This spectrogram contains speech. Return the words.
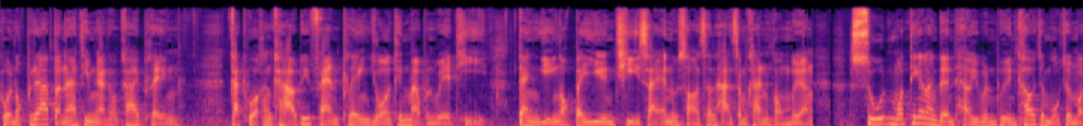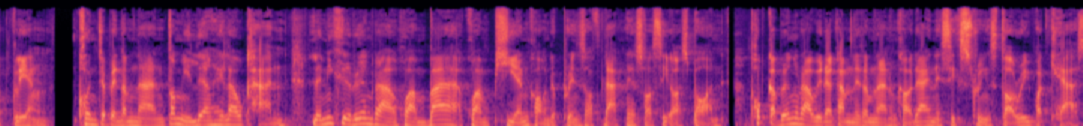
หัวนกพิราบต่อหน้าทีมงานของค่ายเพลง กัดหัวข้างคาวที่แฟนเพลงโยนขึ้นมาบนเวที แต่งหญิงออกไปยืนฉี่ใส่อนุสรสถานสำคัญของเมือง ซูดมดที่กำลังเดินแถวอยู่บนพื้นเข้าจมูกจนหมดเกลี้ยง คนจะเป็นตำนานต้องมีเรื่องให้เล่าขาน และนี่คือเรื่องราวความบ้าความเพี้ยนของ The Prince of Darkness o z z y Osbourne พบกับเรื่องราววีรกรรมในตำนานของเขาได้ใน Six String Story Podcast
